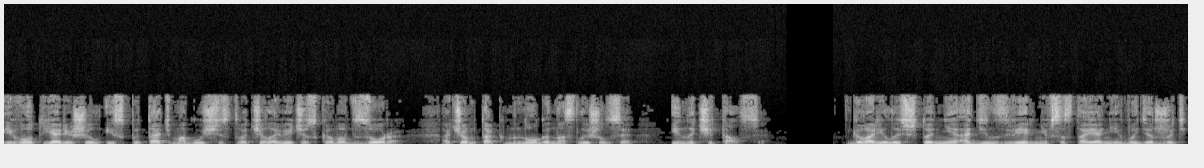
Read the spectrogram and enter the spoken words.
И вот я решил испытать могущество человеческого взора, о чем так много наслышался и начитался. Говорилось, что ни один зверь не в состоянии выдержать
